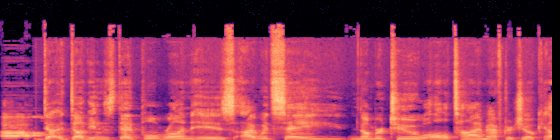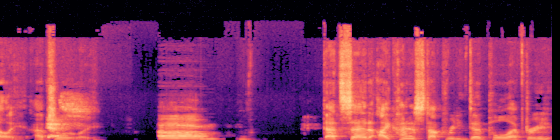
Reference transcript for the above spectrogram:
Uh, D- Duggan's Deadpool run is, I would say, number two all time after Joe Kelly. Absolutely. Yes. Um, that said, I kind of stopped reading Deadpool after he,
